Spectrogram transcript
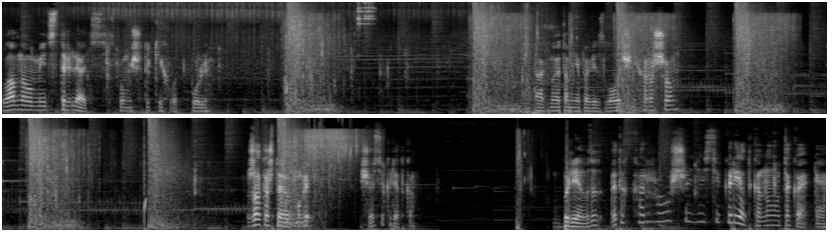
Главное уметь стрелять с помощью таких вот пуль. Так, ну это мне повезло очень хорошо. Жалко, что я в магазине... Еще секретка. Блин, вот это, это хорошая секретка, ну такая, э.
